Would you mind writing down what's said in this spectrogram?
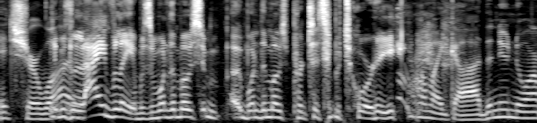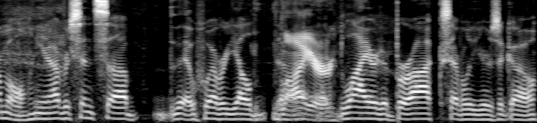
It sure was. It was lively. It was one of the most uh, one of the most participatory. Oh my God, the new normal. You know, ever since uh, the, whoever yelled uh, Liar. liar to Barack several years ago,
